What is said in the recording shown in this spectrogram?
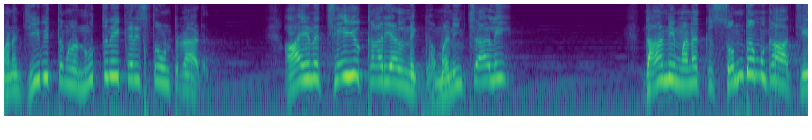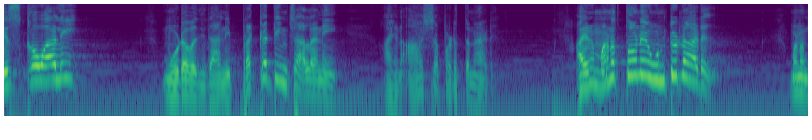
మన జీవితంలో నూతనీకరిస్తూ ఉంటున్నాడు. ఆయన చేయు కార్యాలను గమనించాలి. దాన్ని మనకు సొంతముగా చేసుకోవాలి. మూడవది దాన్ని ప్రకటించాలని ఆయన ఆశపడుతున్నాడు. ఆయన మనతోనే ఉంటున్నాడు. మనం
